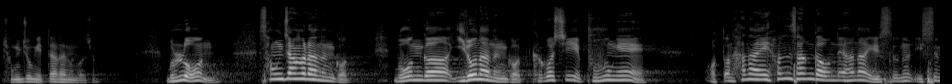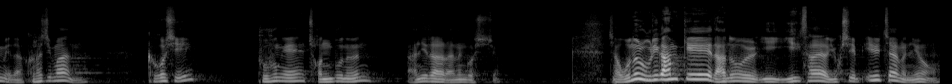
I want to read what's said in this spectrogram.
종종 있다라는 거죠. 물론 성장을 하는 것, 무언가 일어나는 것, 그것이 부흥의 어떤 하나의 현상 가운데 하나일 수는 있습니다. 그렇지만 그것이 부흥의 전부는 아니라라는 것이죠. 자, 오늘 우리가 함께 나눌 이 이사야 61장은요.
